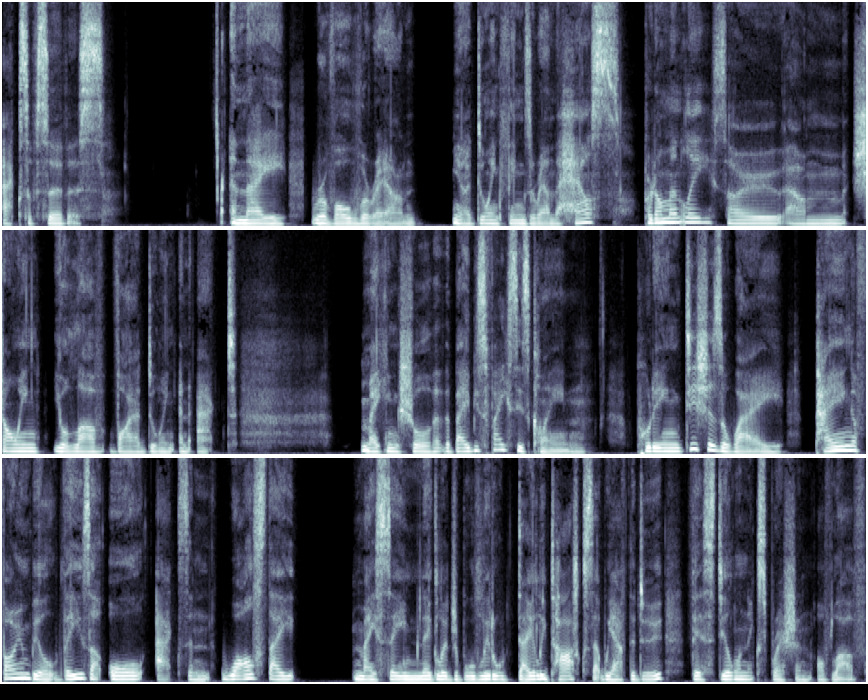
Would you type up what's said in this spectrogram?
acts of service. And they revolve around, you know, doing things around the house predominantly. So um, showing your love via doing an act, making sure that the baby's face is clean, putting dishes away, paying a phone bill. These are all acts. And whilst they may seem negligible little daily tasks that we have to do, they're still an expression of love.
